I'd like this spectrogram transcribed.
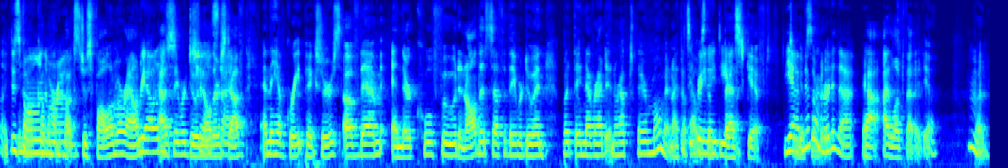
Like, Just you know, a following couple them hundred around. bucks, just follow them around Reality as they were doing all their style. stuff, and they have great pictures of them and their cool food and all this stuff that they were doing. But they never had to interrupt their moment. And I thought That's a that was great the idea. best gift. yeah, I've never somebody. heard of that. Yeah, I loved that idea. Hmm. But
